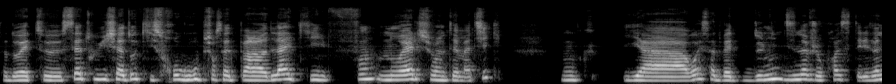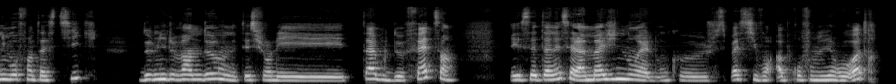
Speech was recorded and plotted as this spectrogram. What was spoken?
Ça doit être 7 euh, ou 8 châteaux qui se regroupent sur cette période-là et qui font Noël sur une thématique. Donc il y a ouais ça devait être 2019 je crois, c'était les animaux fantastiques. 2022, on était sur les tables de fête. Et cette année, c'est la magie de Noël. Donc, euh, je sais pas s'ils vont approfondir ou autre.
